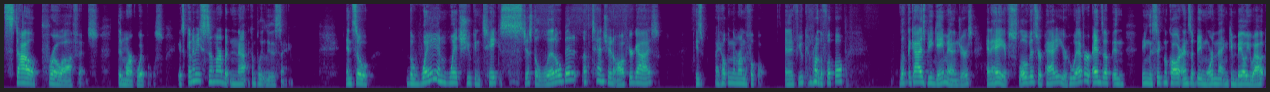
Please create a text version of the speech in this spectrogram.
style of pro offense than Mark Whipple's. It's going to be similar, but not completely the same. And so, the way in which you can take just a little bit of tension off your guys is by helping them run the football. And if you can run the football, let the guys be game managers. And hey, if Slovis or Patti or whoever ends up in being the signal caller ends up being more than that and can bail you out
